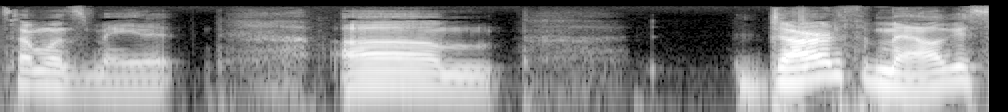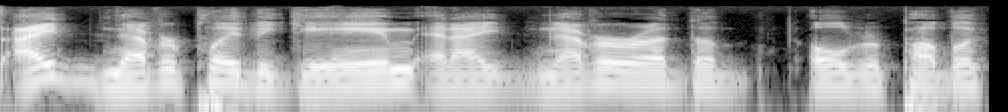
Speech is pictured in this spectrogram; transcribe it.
Someone's made it. Um, Darth Malgus. I never played the game, and I never read the Old Republic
